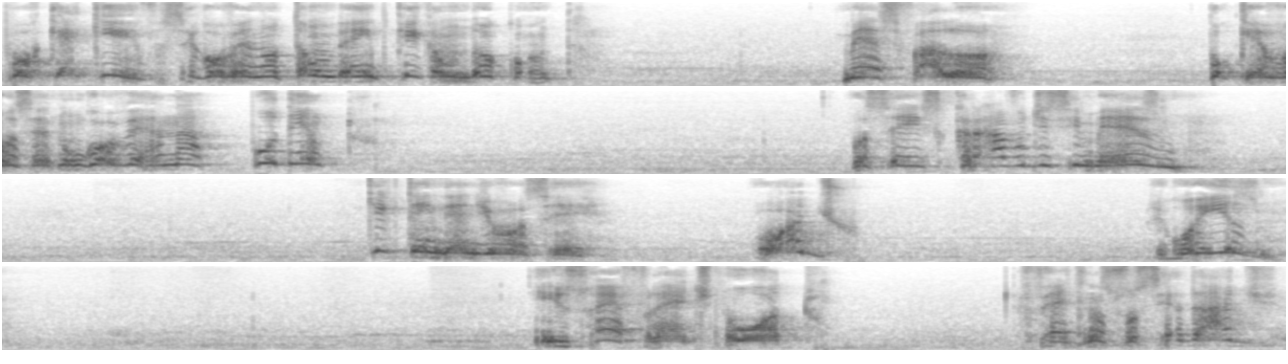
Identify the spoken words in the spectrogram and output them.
Por que que você governou tão bem? Por que, que eu não dou conta? O mestre falou: Porque você não governa por dentro. Você é escravo de si mesmo. O que, que tem dentro de você? Ódio. Egoísmo. Isso reflete no outro. Reflete na sociedade.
